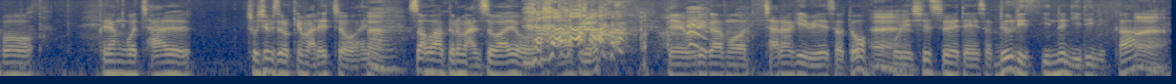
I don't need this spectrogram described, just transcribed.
뭐. 그냥 뭐 잘 조심스럽게 말했죠. 아유, 네. 써와 그럼 안 써와요. 아 그래요? 네, 우리가 뭐 잘하기 위해서도 네. 우리 실수에 대해서 늘 있, 있는 일이니까 네.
